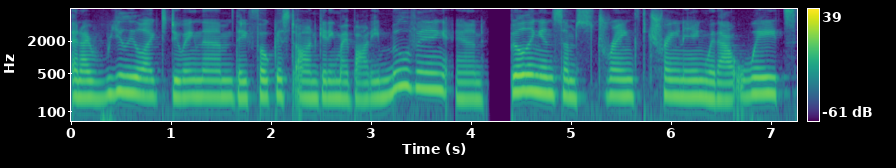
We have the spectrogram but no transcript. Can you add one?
and I really liked doing them. They focused on getting my body moving and building in some strength training without weights.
